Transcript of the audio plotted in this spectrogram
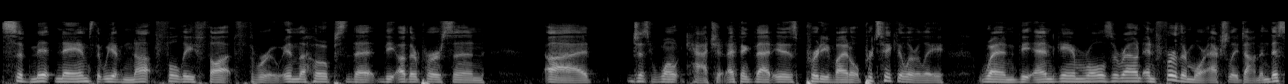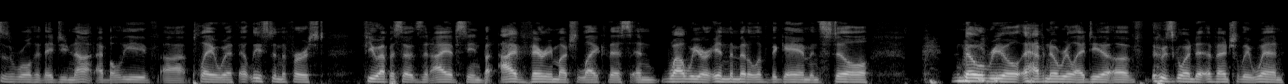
submit names that we have not fully thought through in the hopes that the other person uh, just won't catch it. I think that is pretty vital, particularly when the end game rolls around. And furthermore, actually, Dom, and this is a rule that they do not, I believe, uh, play with, at least in the first few episodes that I have seen, but I very much like this. And while we are in the middle of the game and still no real, have no real idea of who's going to eventually win,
